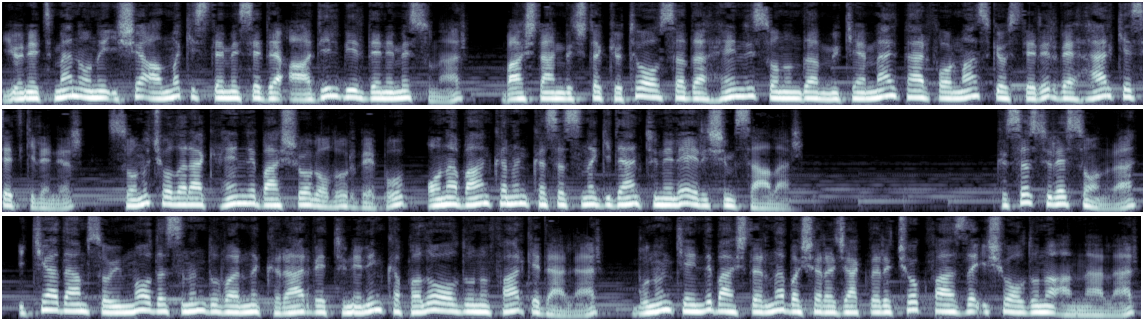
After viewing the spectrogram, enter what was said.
Yönetmen onu işe almak istemese de adil bir deneme sunar, başlangıçta kötü olsa da Henry sonunda mükemmel performans gösterir ve herkes etkilenir. Sonuç olarak Henry başrol olur ve bu, ona bankanın kasasına giden tünele erişim sağlar. Kısa süre sonra, iki adam soyunma odasının duvarını kırar ve tünelin kapalı olduğunu fark ederler, bunun kendi başlarına başaracakları çok fazla iş olduğunu anlarlar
